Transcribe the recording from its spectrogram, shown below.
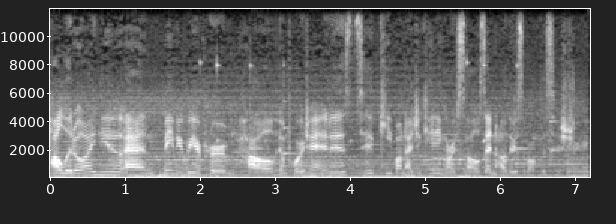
how little I knew and made me reaffirm how important it is to keep on educating ourselves and others about this history.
